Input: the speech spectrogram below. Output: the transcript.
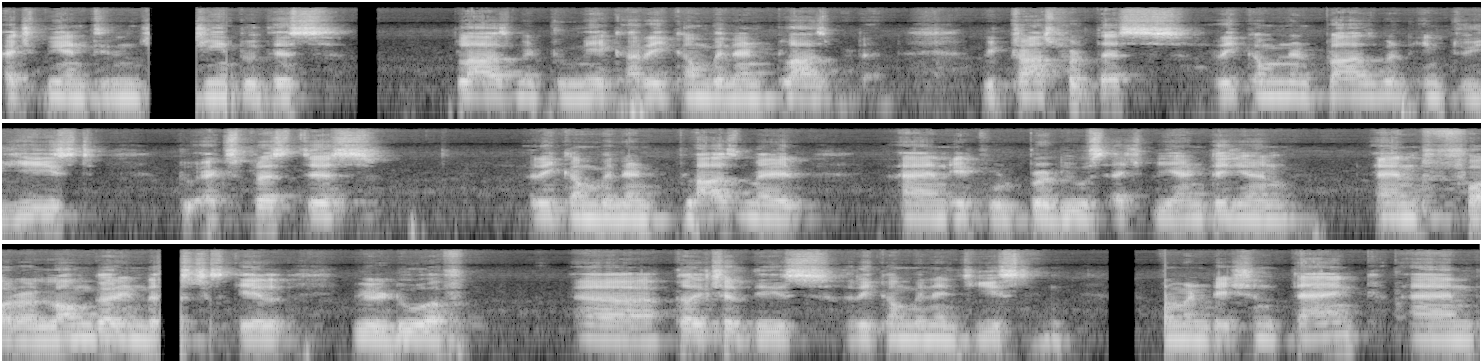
HB antigen gene to this plasmid to make a recombinant plasmid. We transfer this recombinant plasmid into yeast to express this recombinant plasmid and it will produce HB antigen. And for a longer industrial scale, we will do a uh, culture these recombinant yeast in fermentation tank and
